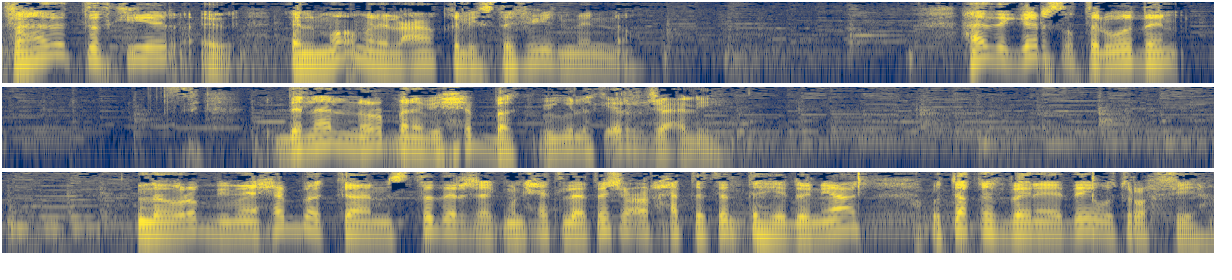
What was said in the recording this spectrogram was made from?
فهذا التذكير المؤمن العاقل يستفيد منه. هذه قرصة الودن دلال إنه ربنا بيحبك بيقول لك ارجع لي. لو ربي ما يحبك كان استدرجك من حيث لا تشعر حتى تنتهي دنياك وتقف بين يديه وتروح فيها.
